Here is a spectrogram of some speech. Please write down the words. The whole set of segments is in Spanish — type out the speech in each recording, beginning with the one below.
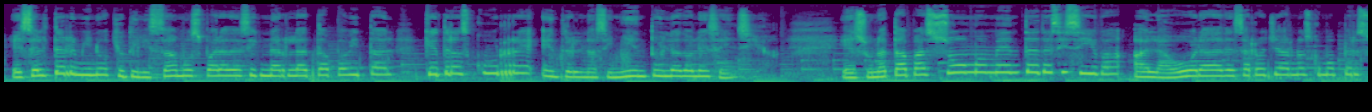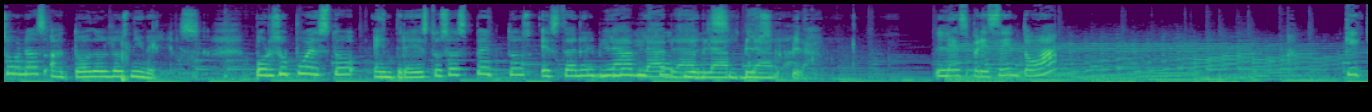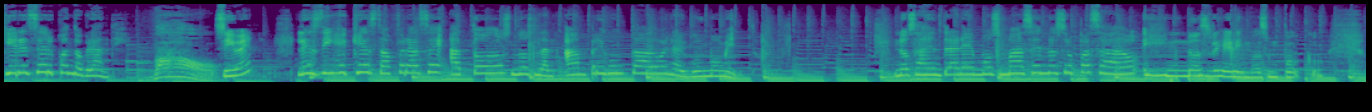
es el término que utilizamos para designar la etapa vital que transcurre entre el nacimiento y la adolescencia. Es una etapa sumamente decisiva a la hora de desarrollarnos como personas a todos los niveles. Por supuesto, entre estos aspectos están el biológico bla, bla, y el bla, bla, bla. Les presento a... ¿Qué quiere ser cuando grande? Wow. ¿Sí ven? Les dije que esta frase a todos nos la han preguntado en algún momento. Nos adentraremos más en nuestro pasado y nos reiremos un poco,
